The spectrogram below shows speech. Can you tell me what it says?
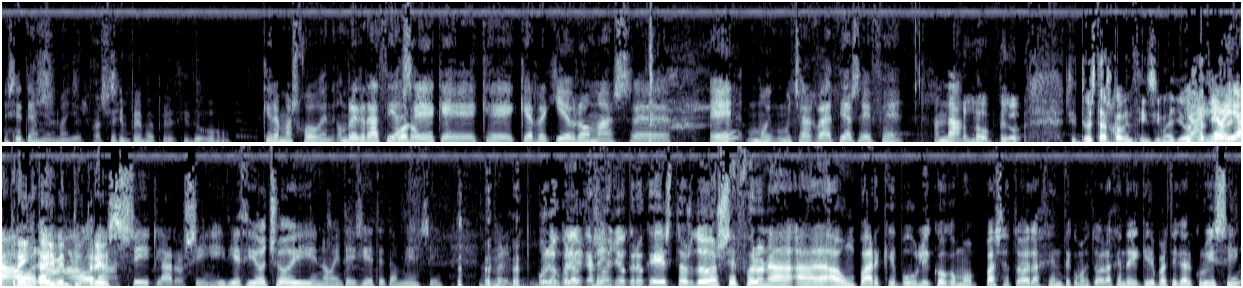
Es siete pues años mayor. Ah, Siempre me ha parecido. Que era más joven. Hombre, gracias, bueno. ¿eh? Que, requiebro más... Eh, eh. muchas gracias, Efe. Anda. No, pero si tú estás jovencísima, yo ya, hacía ya, 30 y 23. Sí, claro, sí. Y 18 y 97 también, sí. pero, bueno, en cualquier caso, yo creo que estos dos se fueron a, un parque público, como pasa toda la gente, como toda la gente que quiere practicar cruising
